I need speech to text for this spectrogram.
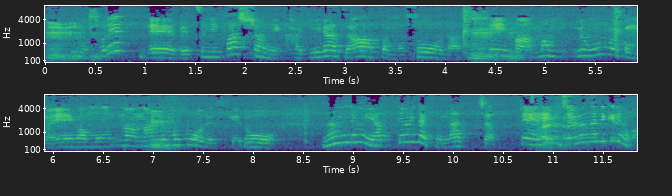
うん。でもそれって別にファッションに限らずアートもそうだし、うん。まあまあ、音楽も映画もな何でもそうですけど、何でもやってみたくなっちゃって、でも自分ができるのが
